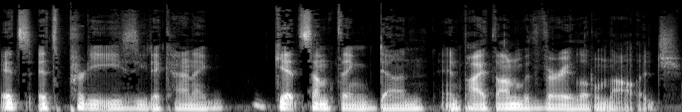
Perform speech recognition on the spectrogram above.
it's it's pretty easy to kind of get something done in Python with very little knowledge.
